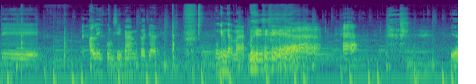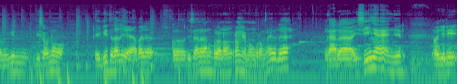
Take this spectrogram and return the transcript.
di alih fungsikan ke jari. mungkin karena ya mungkin di sono ya gitu kali ya apa kalau di sana kan kalau nongkrong ya nongkrongnya udah nggak ada isinya anjir Oh jadi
